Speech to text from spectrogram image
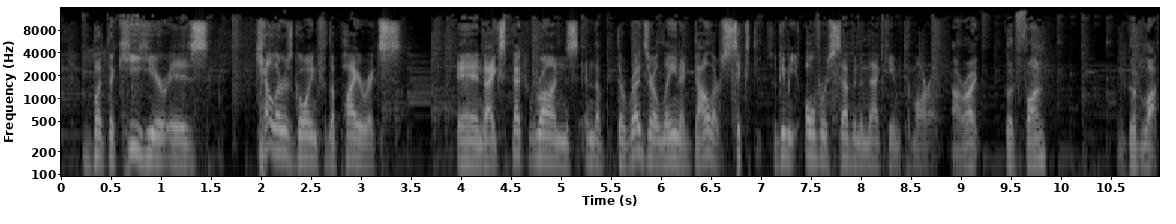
but the key here is Keller's going for the Pirates. And I expect runs, and the, the Reds are laying a dollar sixty. So give me over seven in that game tomorrow. All right. Good fun and good luck.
